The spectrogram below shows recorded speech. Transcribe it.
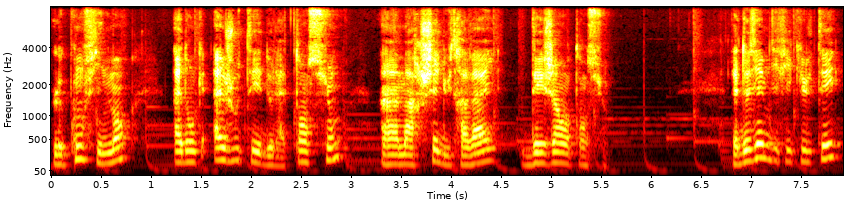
Le confinement a donc ajouté de la tension à un marché du travail déjà en tension. La deuxième difficulté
